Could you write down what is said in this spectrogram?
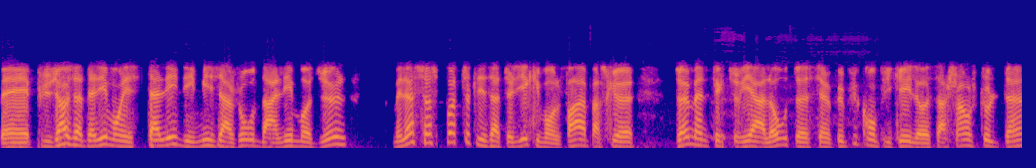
ben, plusieurs ateliers vont installer des mises à jour dans les modules. Mais là, ça, c'est pas tous les ateliers qui vont le faire parce que d'un manufacturier à l'autre, euh, c'est un peu plus compliqué. Là. Ça change tout le temps.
